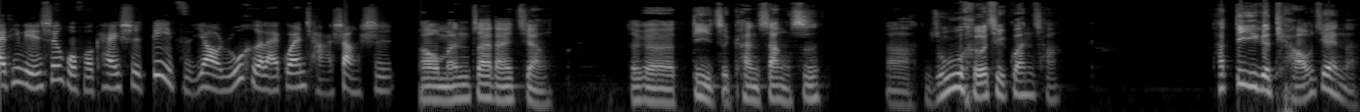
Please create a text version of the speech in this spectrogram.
来听莲生活佛开示，弟子要如何来观察上师？好，我们再来讲这个弟子看上师啊，如何去观察？他第一个条件呢，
